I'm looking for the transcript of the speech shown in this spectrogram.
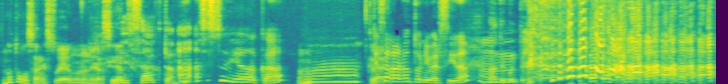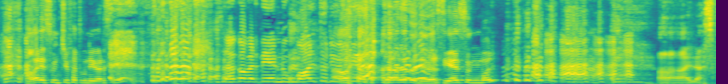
No todos han estudiado en una universidad. Exacto. Ah, ¿has estudiado acá? ¿Ya cerraron tu universidad? Ah, te mm. cuento. ¿Ahora es un chifa tu universidad? ¿Se va a convertir en un mall tu universidad? ¿Ahora, tu universidad es un mall? Ay, las...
